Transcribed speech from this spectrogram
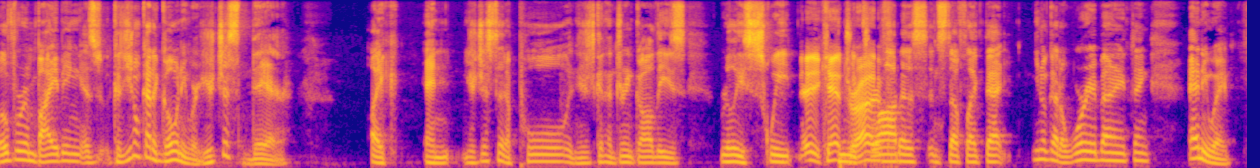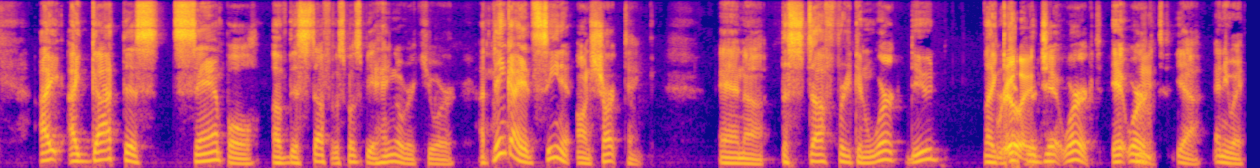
over imbibing, as because you don't got to go anywhere. You're just there, like, and you're just at a pool, and you're just gonna drink all these really sweet Yeah, you can't drive. and stuff like that. You don't got to worry about anything. Anyway, I I got this sample of this stuff. It was supposed to be a hangover cure. I think I had seen it on Shark Tank, and uh, the stuff freaking worked, dude. Like Really? it legit worked. It worked. Yeah. Anyway,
